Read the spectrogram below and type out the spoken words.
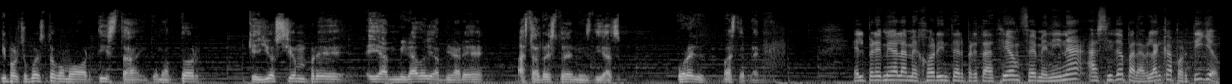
y por supuesto como artista y como actor que yo siempre he admirado y admiraré hasta el resto de mis días. Por él va este premio. El premio a la mejor interpretación femenina ha sido para Blanca Portillo,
